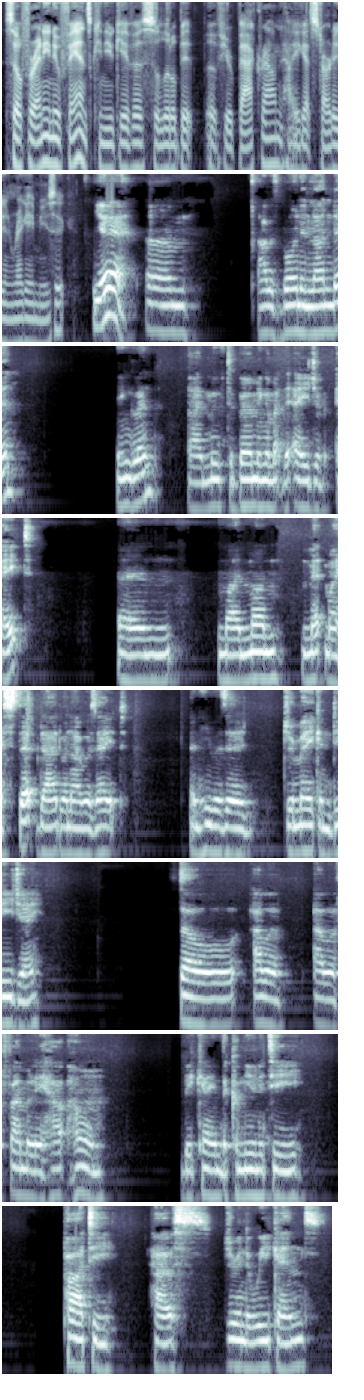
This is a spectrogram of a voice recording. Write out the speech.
So, for any new fans, can you give us a little bit of your background and how you got started in reggae music? Yeah. Um I was born in London, England. I moved to Birmingham at the age of eight. And my mum met my stepdad when I was eight. And he was a Jamaican DJ. So our our family home became the community party house during the weekends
